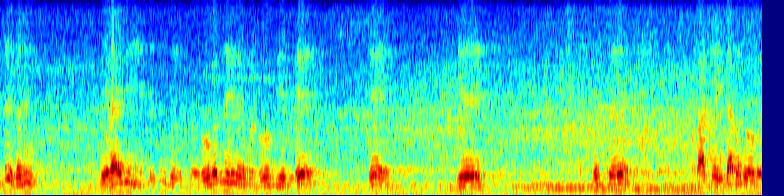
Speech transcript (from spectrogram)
એટલે કશું કહેવાય નહીં શું કરું? રોગ જ નહીં રહ્યો, પણ રોગ જે છે કે ફક્ત પાછળ હિસાબ જ હોવે.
